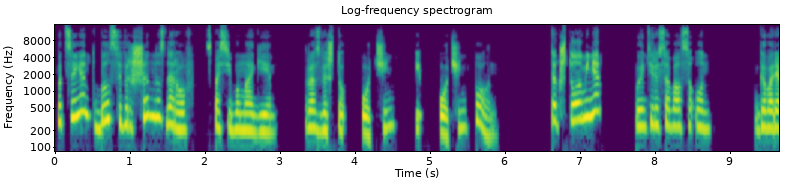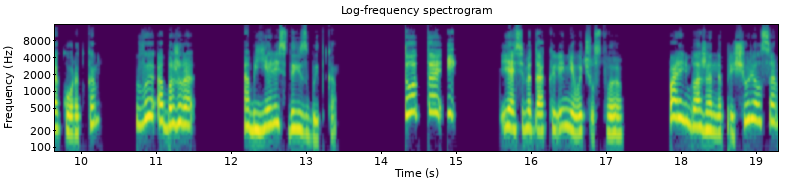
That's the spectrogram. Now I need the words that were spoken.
Пациент был совершенно здоров, спасибо магии. Разве что очень и очень полон. «Так что у меня?» Поинтересовался он. Говоря коротко, вы обожра... объелись до избытка. То-то и... Я себя так лениво чувствую. Парень блаженно прищурился,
